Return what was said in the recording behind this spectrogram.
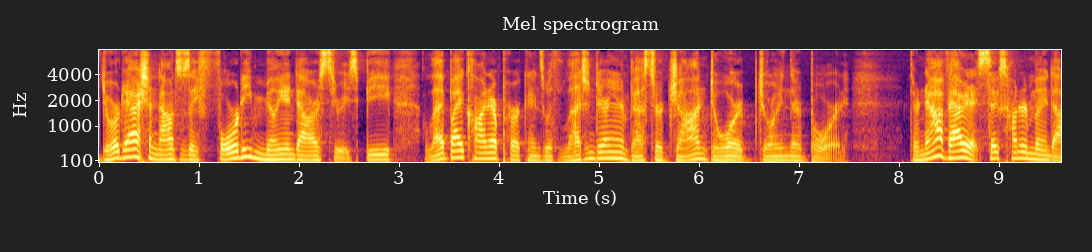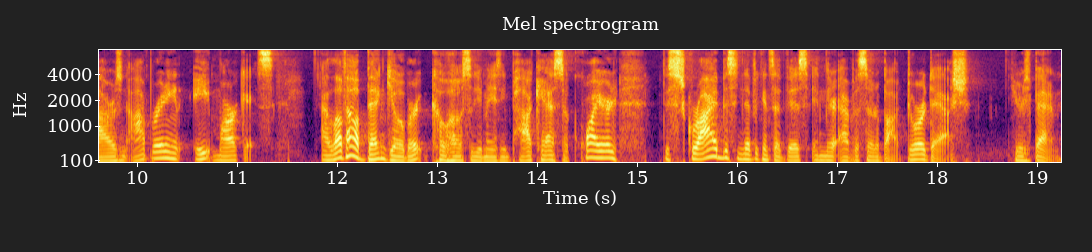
DoorDash announces a $40 million Series B led by Kleiner Perkins with legendary investor John Doerr joining their board. They're now valued at $600 million and operating in eight markets. I love how Ben Gilbert, co host of the amazing podcast Acquired, described the significance of this in their episode about DoorDash. Here's Ben.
